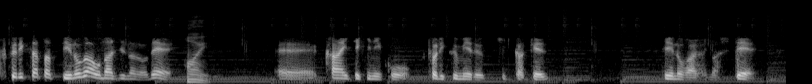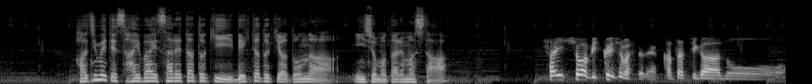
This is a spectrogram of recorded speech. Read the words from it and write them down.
作り方っていうのが同じなので、はい。えー、簡易的にこう取り組めるきっかけっていうのがありまして。初めて栽培された時できた時はどんな印象を持たれました？最初はびっくりしましたね。形があのー、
